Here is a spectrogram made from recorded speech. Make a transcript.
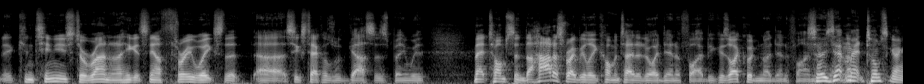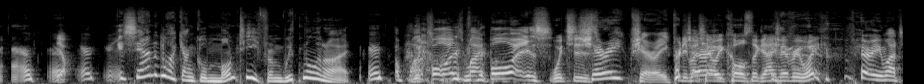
it continues to run. And I think it's now three weeks that uh, Six Tackles with Gus has been with Matt Thompson, the hardest rugby league commentator to identify because I couldn't identify him. So is that before. Matt Thompson going? "Mm, Yep. It sounded like Uncle Monty from Withnail and I. "Mm, My boys, my boys. Which is Sherry, Sherry. pretty much how he calls the game every week. Very much.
